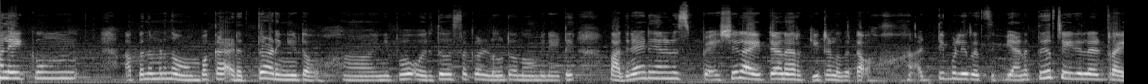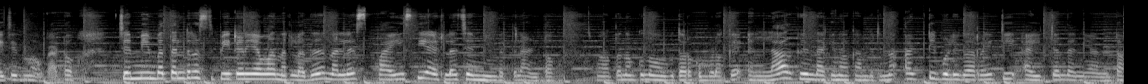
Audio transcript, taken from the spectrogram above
വലൈക്കും അപ്പം നമ്മൾ നോമ്പൊക്കെ അടുത്ത് തുടങ്ങി കേട്ടോ ഇനിയിപ്പോൾ ഒരു ദിവസമൊക്കെ ഉള്ളൂ കേട്ടോ നോമ്പിനായിട്ട്. അപ്പോൾ അതിനായിട്ട് ഞാനൊരു സ്പെഷ്യൽ ആയിട്ടാണ് ഇറക്കിയിട്ടുള്ളത് കേട്ടോ അടിപൊളി റെസിപ്പിയാണ് തീർച്ചയായിട്ടും ട്രൈ ചെയ്ത് നോക്കാം കേട്ടോ ചെമ്മീൻ ബത്തലിന്റെ റെസിപ്പി ആയിട്ടാണ് ഞാൻ വന്നിട്ടുള്ളത്. നല്ല സ്പൈസി ആയിട്ടുള്ള ചെമ്മീൻ ബത്തലാണ് കേട്ടോ അപ്പോൾ നമുക്ക് നോമ്പ് തുറക്കുമ്പോഴൊക്കെ എല്ലാവർക്കും ഉണ്ടാക്കി നോക്കാൻ പറ്റുന്ന അടിപൊളി വെറൈറ്റി ഐറ്റം തന്നെയാണ് കേട്ടോ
